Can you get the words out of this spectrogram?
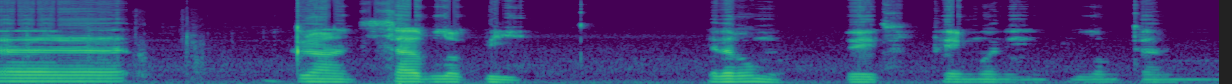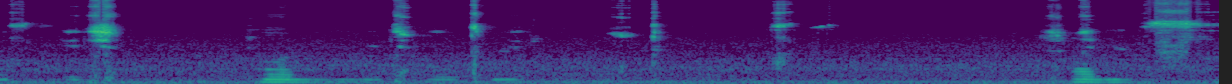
Ee, Grant Cell Block B. Ya da bu mu? Wait, pay money in long term investigation. Finance.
